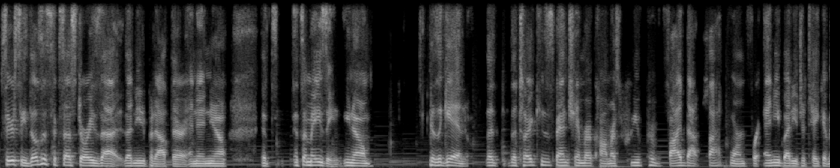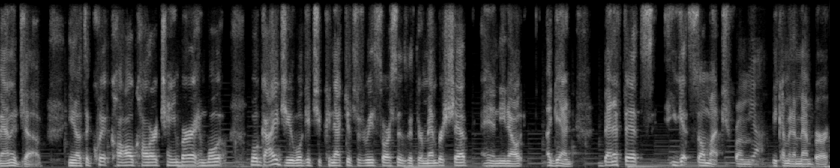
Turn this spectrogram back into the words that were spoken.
seriously, those are success stories that that need to put out there. And then, you know, it's it's amazing, you know, because again, the the Kings Hispanic Chamber of Commerce, we provide that platform for anybody to take advantage of. You know, it's a quick call, call our chamber, and we'll we'll guide you. We'll get you connected to resources with your membership, and you know, again, benefits. You get so much from Yeah. becoming a member.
